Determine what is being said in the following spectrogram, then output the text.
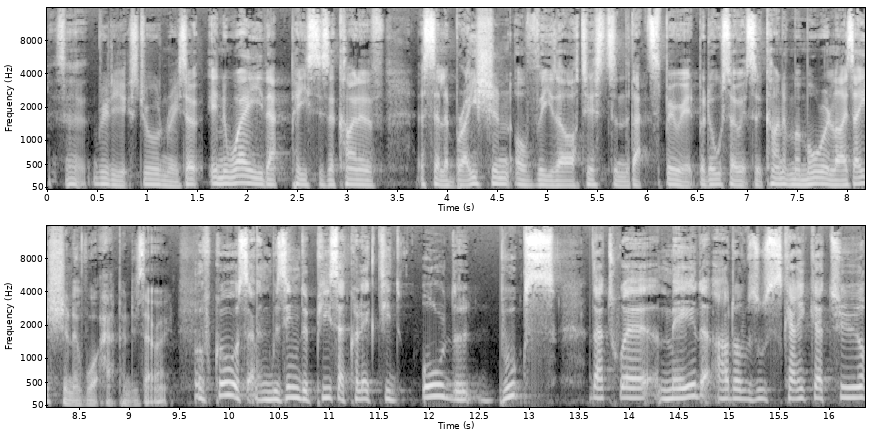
It's uh, really extraordinary. So, in a way, that piece is a kind of a celebration of these artists and that spirit, but also it's a kind of memorialization of what happened. Is that right? Of course. And within the piece, I collected all the books that were made out of those caricatures.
